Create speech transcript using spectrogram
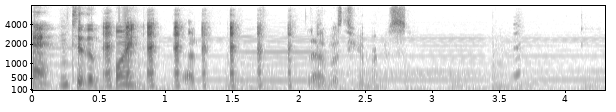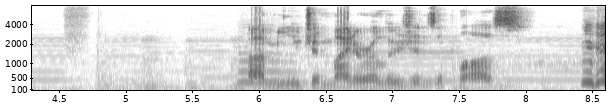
to the point. That was humorous. Uh, Mi'uja minor illusions applause. Barak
